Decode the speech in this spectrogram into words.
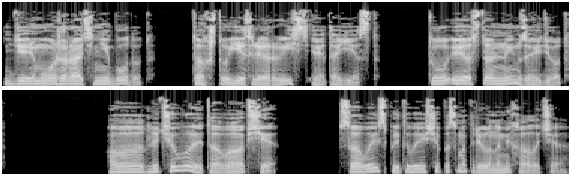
дерьмо жрать не будут. Так что если рысь это ест, то и остальным зайдет. «А для чего это вообще?» Сава испытывающе посмотрел на Михалыча.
